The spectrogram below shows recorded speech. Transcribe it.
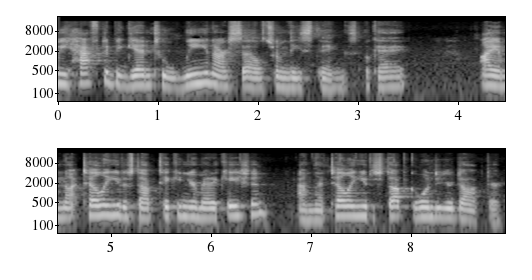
we have to begin to wean ourselves from these things, okay? I am not telling you to stop taking your medication. I'm not telling you to stop going to your doctor.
